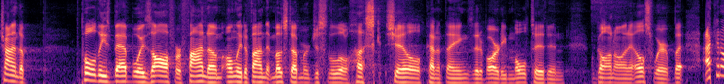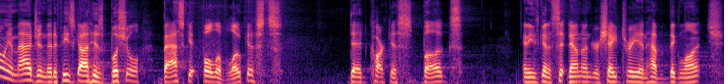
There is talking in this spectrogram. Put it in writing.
trying to pull these bad boys off or find them, only to find that most of them are just the little husk shell kind of things that have already molted and gone on elsewhere. But I can only imagine that if he's got his bushel basket full of locusts, dead carcass bugs, and he's going to sit down under a shade tree and have a big lunch,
